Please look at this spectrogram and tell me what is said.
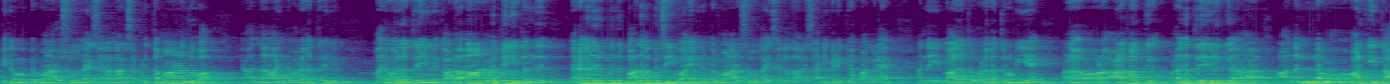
மிகவும் பெருமான ரசூல்லாய் சல்லல்லாஹு பிடித்தமான துவா. யா இந்த உலகத்திலையும் மறு உலகத்திலையும் எங்களுக்கு அழகானவற்றை நீ தந்து நரக நெருப்பிலிருந்து பாதுகாப்பு செய்வாய் என்று பெருமானார் ரசூல்லாய் செல்லதாரசு அடிக்கடி கேட்பாங்களே. அந்த இவ்வாதத்தை உலகத்தினுடைய அழ அழகாக்கு உலகத்திலே எங்களுக்கு நல்ல வாழ்க்கையை தா.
